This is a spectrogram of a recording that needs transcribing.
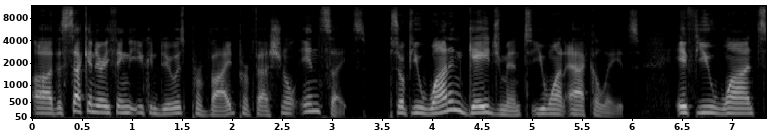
Uh, the secondary thing that you can do is provide professional insights. So, if you want engagement, you want accolades. If you want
